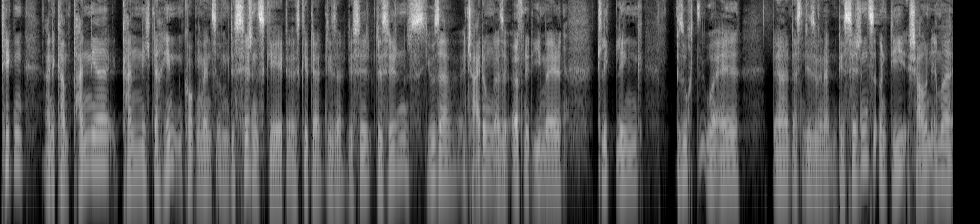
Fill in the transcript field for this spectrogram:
ticken. Eine Kampagne kann nicht nach hinten gucken, wenn es um Decisions geht. Es gibt ja diese Decisions, User-Entscheidungen, also öffnet E-Mail, ja. klickt Link, besucht URL. Das sind die sogenannten Decisions und die schauen immer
